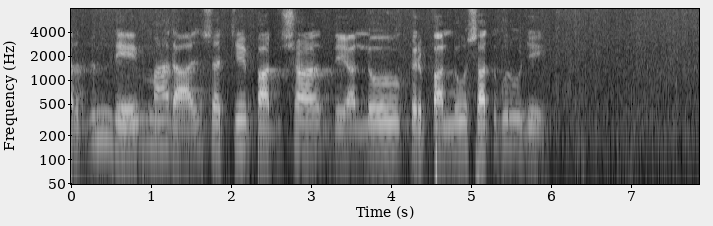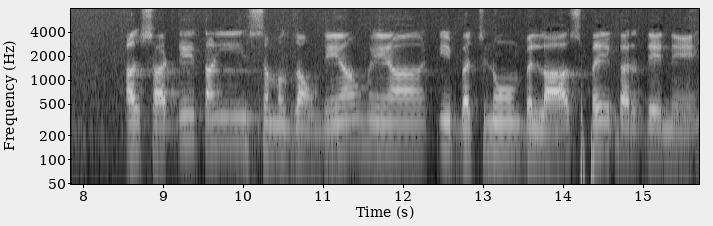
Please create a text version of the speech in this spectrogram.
ਅਰਜਨ ਦੇਵ ਮਹਾਰਾਜ, ਸੱਚੇ ਪਾਤਸ਼ਾਹ ਦਿਆਲੂ, ਕਿਰਪਾਲੂ ਸਤਿਗੁਰੂ ਜੀ। ਅੱਜ ਸਾਡੇ ਤਾਈਂ ਸਮਝਾਉਂਦਿਆਂ ਹੋਇਆਂ ਇਹ ਬਚਨੋਂ ਬਿਲਾਸ ਪਏ ਕਰਦੇ ਨੇ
